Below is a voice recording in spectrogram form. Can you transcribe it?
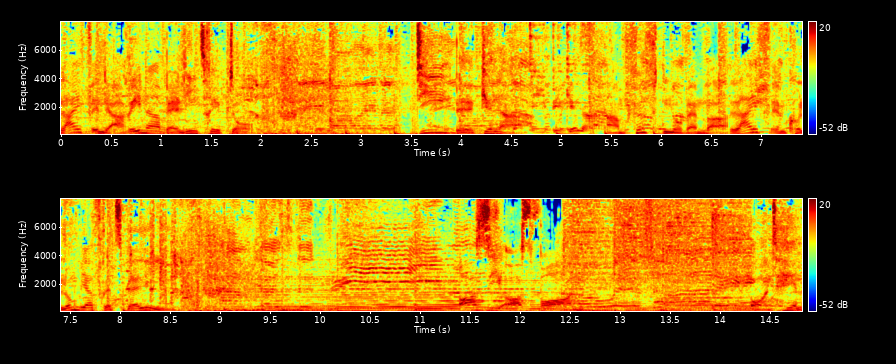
live in der Arena Berlin-Treptow. Die Beginner. Am 5. November live im Columbia Fritz Berlin. Ozzy Osbourne und Him.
